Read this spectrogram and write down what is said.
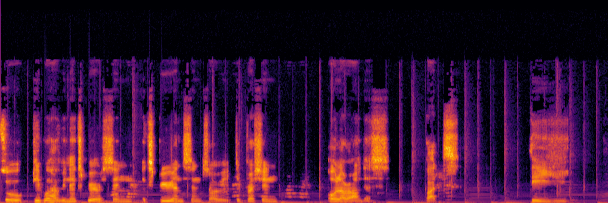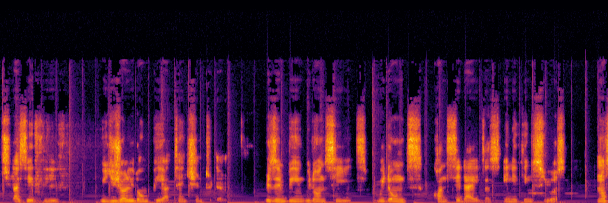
So people have been experiencing experiencing sorry depression all around us, but the should I say the we usually don't pay attention to them. Reason being we don't see it, we don't consider it as anything serious. Not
